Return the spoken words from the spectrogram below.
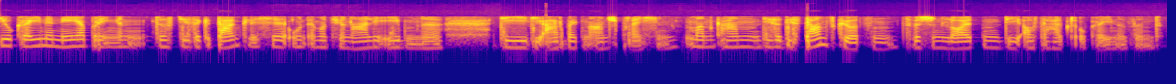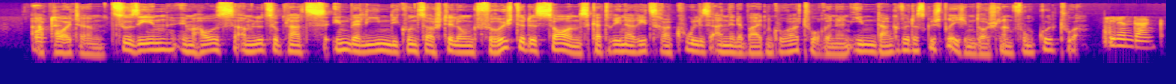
die Ukraine näher bringen, dass diese gedankliche und emotionale Ebene die die Arbeiten ansprechen. Man kann diese Distanz kürzen zwischen Leuten, die außerhalb der Ukraine sind. Ab heute zu sehen im Haus am Lützowplatz in Berlin die Kunstausstellung Früchte des Zorns. Katharina Rietzra-Kuhl ist eine der beiden Kuratorinnen. Ihnen danke für das Gespräch im Deutschlandfunk Kultur. Vielen Dank.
